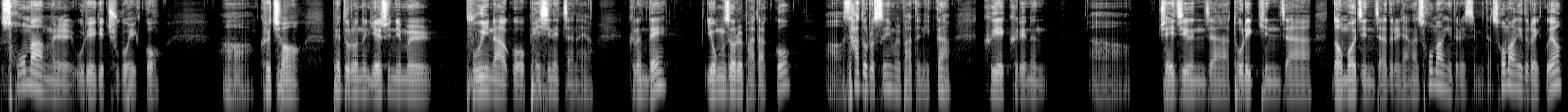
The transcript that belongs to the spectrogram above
소망을 우리에게 주고 있고 어, 그렇죠. 베드로는 예수님을 부인하고 배신했잖아요. 그런데 용서를 받았고 어, 사도로 쓰임을 받으니까 그의 글에는 어, 죄 지은 자, 돌이킨 자, 넘어진 자들을 향한 소망이 들어있습니다. 소망이 들어있고요.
